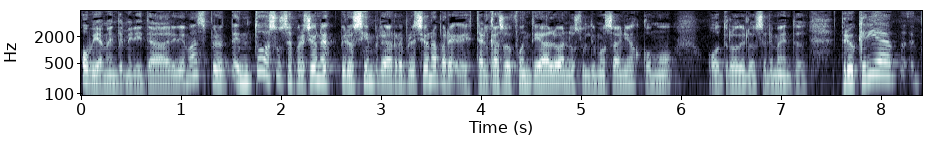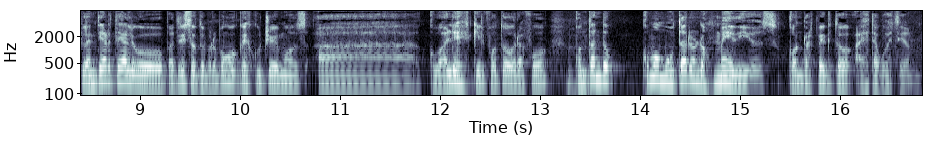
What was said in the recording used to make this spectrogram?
obviamente militar y demás, pero en todas sus expresiones, pero siempre la represión apare- está el caso de Fuente Alba en los últimos años como otro de los elementos. Pero quería plantearte algo, Patricio, te propongo que escuchemos a Kowaleski, el fotógrafo, contando cómo mutaron los medios con respecto a esta cuestión.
